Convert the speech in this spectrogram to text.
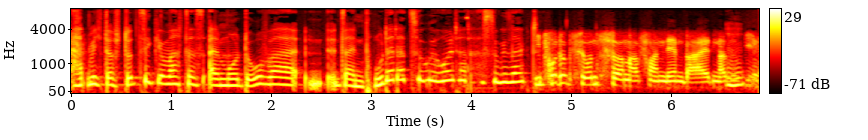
hat mich doch stutzig gemacht, dass Almodovar deinen Bruder dazu geholt hat, hast du gesagt? Die Produktionsfirma von den beiden. Also mhm. die,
